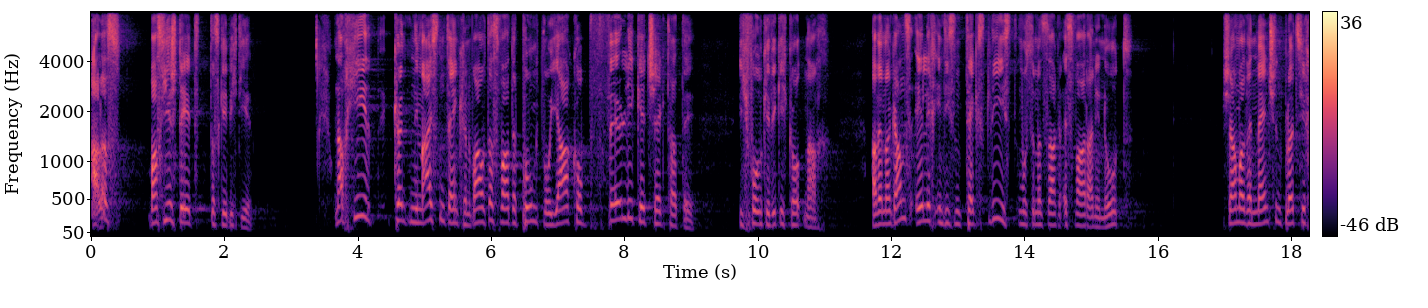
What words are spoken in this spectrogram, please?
Alles, was hier steht, das gebe ich dir. Und auch hier könnten die meisten denken, wow, das war der Punkt, wo Jakob völlig gecheckt hatte. Ich folge wirklich Gott nach. Aber wenn man ganz ehrlich in diesen Text liest, muss man sagen, es war eine Not. Schau mal, wenn Menschen plötzlich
